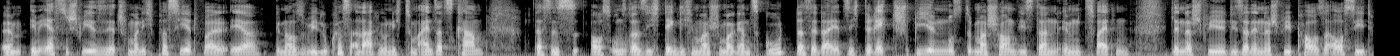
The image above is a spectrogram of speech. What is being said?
Ähm, Im ersten Spiel ist es jetzt schon mal nicht passiert, weil er genauso wie Lucas Alario nicht zum Einsatz kam. Das ist aus unserer Sicht, denke ich mal, schon mal ganz gut, dass er da jetzt nicht direkt spielen musste. Mal schauen, wie es dann im zweiten Länderspiel dieser Länderspielpause aussieht.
